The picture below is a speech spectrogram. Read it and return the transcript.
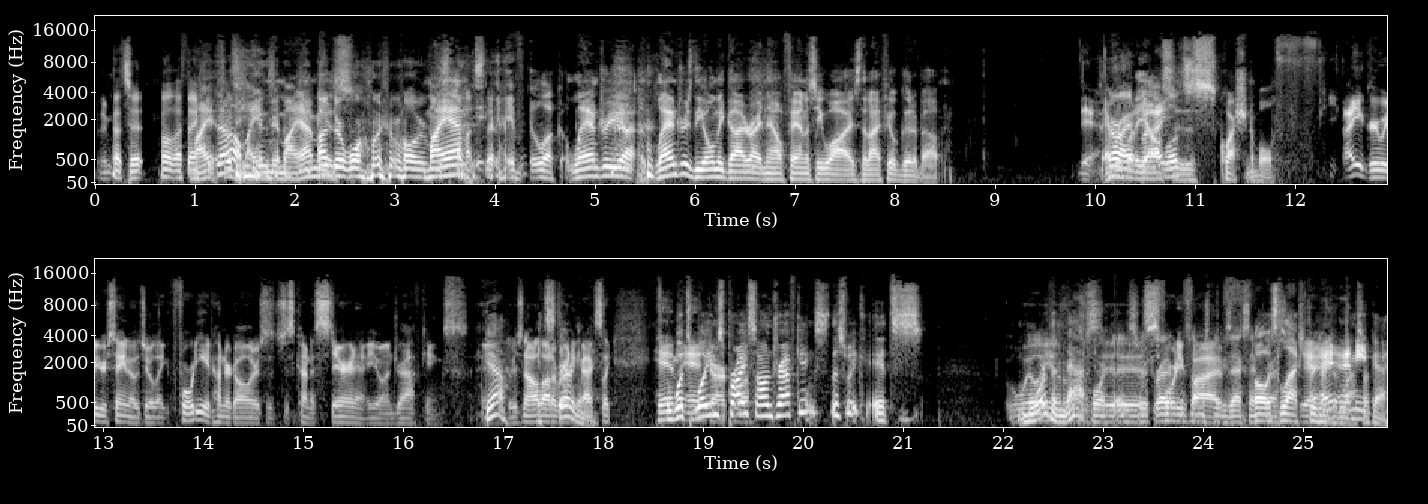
That's it. Well, thank Mi- you. no, the Miami- Miami is- underwhelming Miami. there. If, look, Landry. Uh, Landry's the only guy right now, fantasy wise, that I feel good about. yeah. Everybody But I- else is questionable. I agree with what you're saying, though, Joe. Like forty eight hundred dollars is just kind of staring at you on DraftKings. And Yeah, there's not a lot of staring running backs like him. What's Williams' Darkwa. price on DraftKings this week? It's more than that. Williams is forty five. Oh, it's less. Yeah, Three hundred I- I less. mean, okay.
